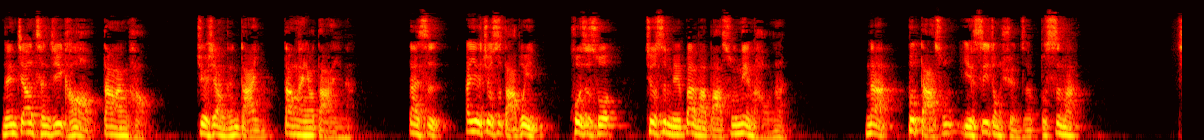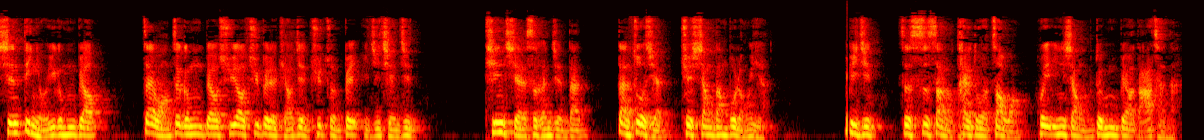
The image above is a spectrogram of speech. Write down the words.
能将成绩考好，当然好。就像能打赢，当然要打赢了，但是哎呀，就是打不赢，或者说就是没办法把书念好呢，那不打书也是一种选择，不是吗？先定有一个目标，再往这个目标需要具备的条件去准备以及前进，听起来是很简单，但做起来却相当不容易啊。毕竟这世上有太多的造网，会影响我们对目标达成啊。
